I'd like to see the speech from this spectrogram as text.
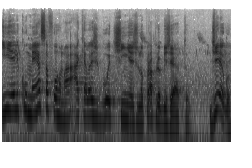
e ele começa a formar aquelas gotinhas no próprio objeto. Diego,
